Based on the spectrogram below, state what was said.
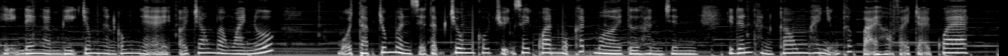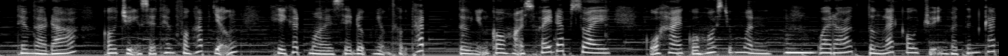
hiện đang làm việc trong ngành công nghệ ở trong và ngoài nước. Mỗi tập chúng mình sẽ tập trung câu chuyện xoay quanh một khách mời từ hành trình đi đến thành công hay những thất bại họ phải trải qua. Thêm vào đó câu chuyện sẽ thêm phần hấp dẫn khi khách mời sẽ được nhận thử thách từ những câu hỏi xoáy đáp xoay của hai của host chúng mình. Qua đó từng lát câu chuyện và tính cách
